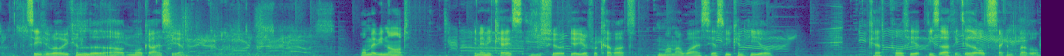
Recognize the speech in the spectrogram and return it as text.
Let's see whether we can lure out more guys here. Or maybe not. In any case, you should... Yeah, you have recovered mana-wise here, so you can heal. Catapult here. These are, I think these are all second level.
